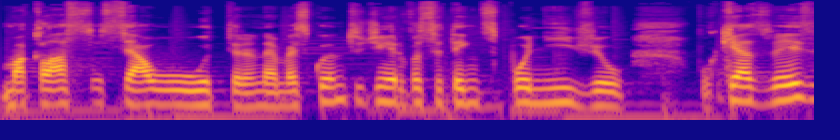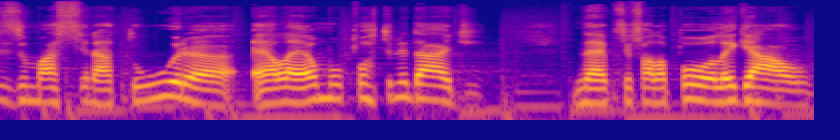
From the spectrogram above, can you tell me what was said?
uma classe social ou outra, né? Mas quanto dinheiro você tem disponível. Porque às vezes uma assinatura, ela é uma oportunidade né? Porque você fala, pô, legal,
